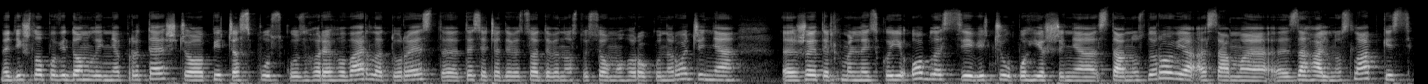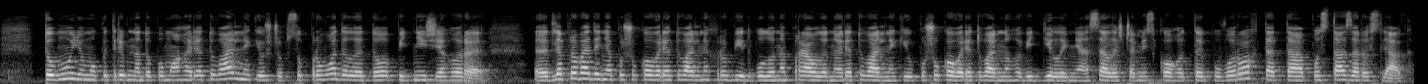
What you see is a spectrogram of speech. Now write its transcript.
надійшло повідомлення про те, що під час спуску з гори Говерла турист е, 1997 року народження, е, житель Хмельницької області, відчув погіршення стану здоров'я, а саме е, загальну слабкість. Тому йому потрібна допомога рятувальників, щоб супроводили до підніжжя гори. Е, Для проведення пошуково-рятувальних робіт було направлено рятувальників пошуково-рятувального відділення селища міського типу Ворохта та поста Заросляк.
